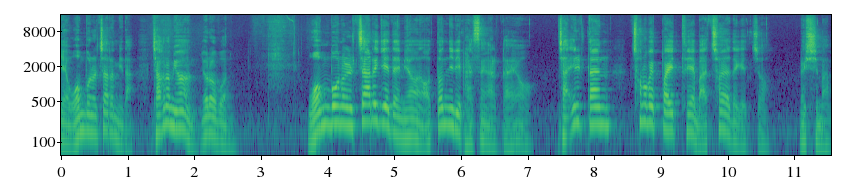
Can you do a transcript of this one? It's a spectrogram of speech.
예, 원본을 자릅니다. 자, 그러면 여러분 원본을 자르게 되면 어떤 일이 발생할까요? 자, 일단 1500바이트에 맞춰야 되겠죠. 맥시멈.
